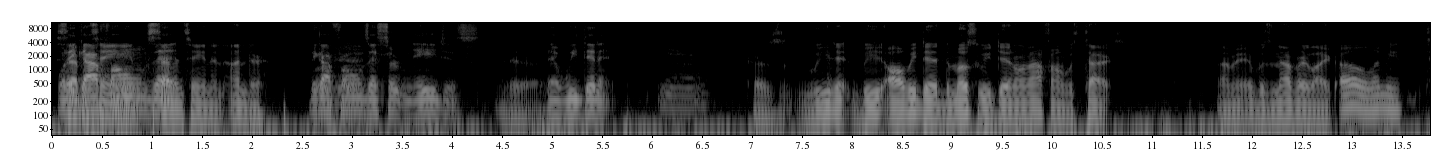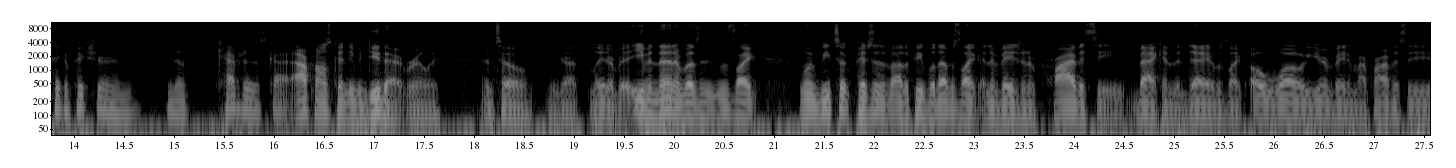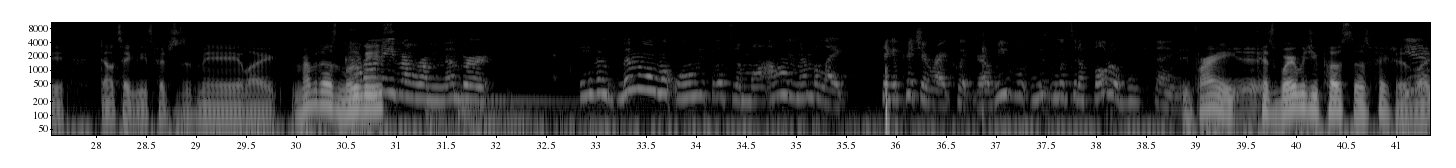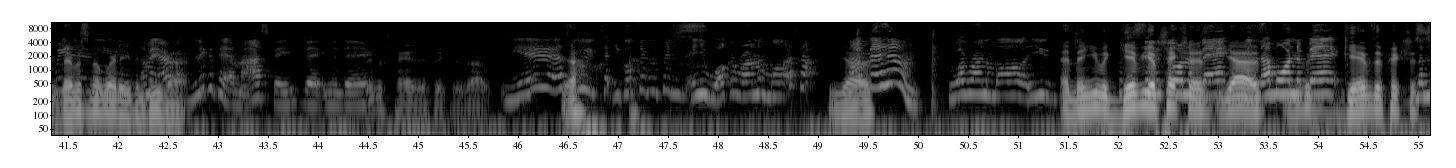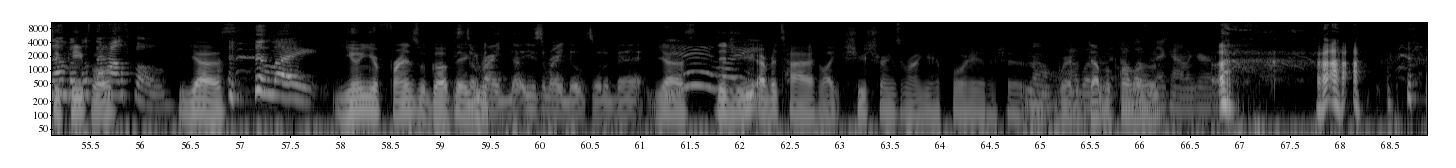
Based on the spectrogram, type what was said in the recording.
Well, they got phones that- 17 and under. They got Oh, yeah. phones at certain ages Yeah. that we didn't. Yeah. Cause we didn't. We all we did. The most we did on our phone was text. I mean, it was never like, oh, let me take a picture and you know capture this guy. Our phones couldn't even do that really until we got later. But even then, it wasn't. It was like when we took pictures of other people. That was like an invasion of privacy back in the day. It was like, oh, whoa, you're invading my privacy. Don't take these pictures of me. Like, remember those movies? I don't even remember. Even remember when, when we used to go to the mall? I don't remember like take a picture right quick, girl. We w- used to went to the photo booth thing. Right, Yeah. because where would you post those pictures? Yeah, like, there was didn't nowhere to even- even I mean, do that. Niggas had MySpace back in the day. They was handing pictures out. Yeah, that's Yeah. what we ta- you go take the pictures and you walk around the mall. That's how I Yes. met him. You walk around the mall. You And then you would give your signature on the pictures. back, and the yes. number on you the would back, Give the pictures the to number people. was the house phone. Yes. like You and your friends would go up there. Used You to would. write, no- used to write notes on the back. Yes. Yeah, Did you ever tie like shoestrings around your forehead and shit? no, and Wear I the wasn't, double I wasn't that kind of girl.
